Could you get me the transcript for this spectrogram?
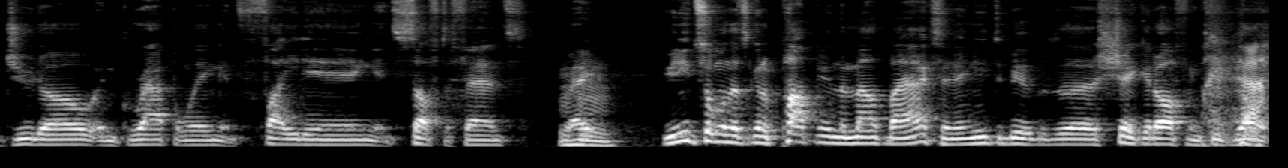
judo and grappling and fighting and self defense, right? Mm-hmm. You need someone that's going to pop you in the mouth by accident. You need to be able to shake it off and keep going.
